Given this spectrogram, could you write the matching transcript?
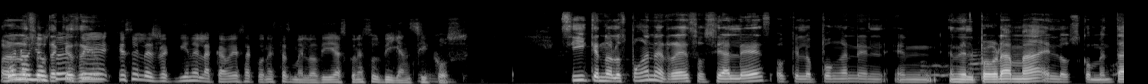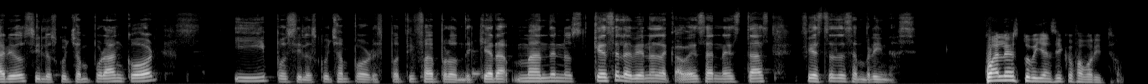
bueno, ¿y a ustedes qué, se les viene a la cabeza con estas melodías, con estos villancicos? Sí, que nos los pongan en redes sociales o que lo pongan en, en, en el programa, en los comentarios, si lo escuchan por Anchor. Y pues si lo escuchan por Spotify, por donde quiera, mándenos qué se les viene a la cabeza en estas fiestas decembrinas. ¿Cuál es tu villancico favorito?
